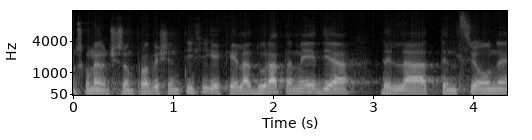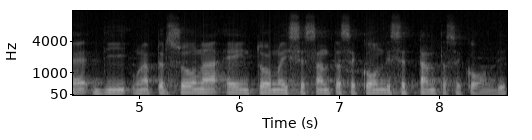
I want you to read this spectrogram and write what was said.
secondo me non ci sono prove scientifiche, che la durata media dell'attenzione di una persona è intorno ai 60 secondi, 70 secondi.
